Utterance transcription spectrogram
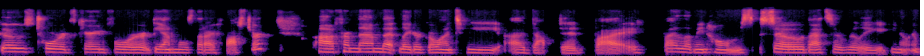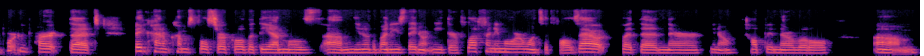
goes towards caring for the animals that I foster uh, from them that later go on to be adopted by by loving homes. So that's a really you know important part that it kind of comes full circle that the animals, um, you know, the bunnies they don't need their fluff anymore once it falls out, but then they're you know helping their little um,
